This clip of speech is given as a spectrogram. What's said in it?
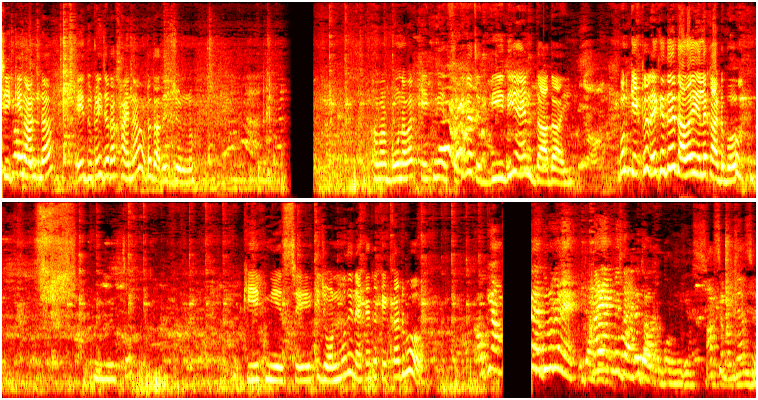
চিকেন আন্ডা এই দুটোই যারা খায় না ওটা তাদের জন্য। আমার বোন আবার কেক নিয়ে এসছে ঠিক আছে? দিদি অ্যান্ড দাদাই। বোন কেকটা রেখে দে দাদাই এলে কাটবো। কেক নিয়ে এসছে কি জন্মদিন একা একা কেক কাটবো? আসছে?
